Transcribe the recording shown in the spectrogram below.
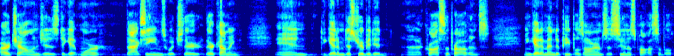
our challenge is to get more vaccines, which they're they're coming, and to get them distributed uh, across the province and get them into people's arms as soon as possible.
